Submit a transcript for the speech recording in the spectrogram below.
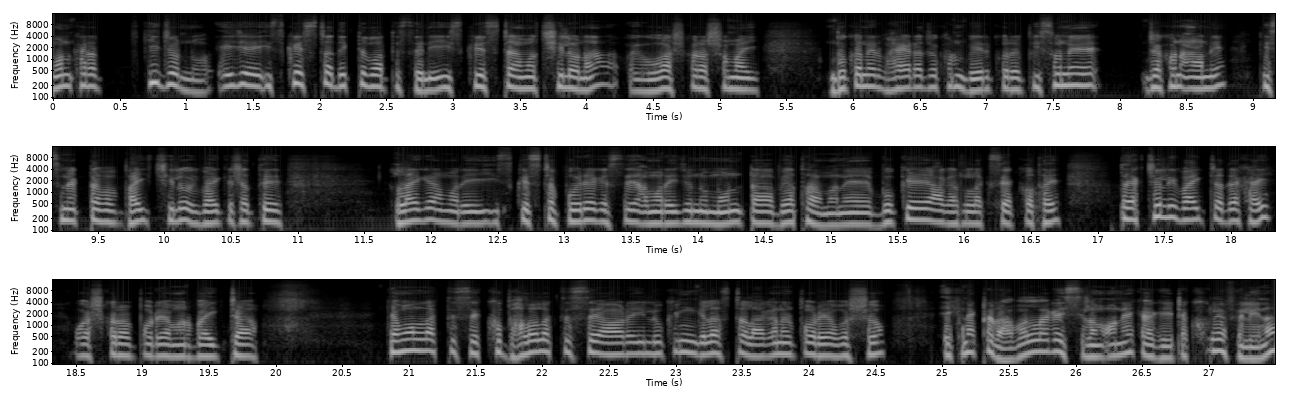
মন খারাপ কি জন্য? এই যে স্ক্রেচটা দেখতে পারতেছেন, এই স্ক্রেচটা আমার ছিল না। ওই ওয়াশ করার সময় দোকানের ভাইয়েরা যখন বের করে পিছনে যখন আনে, পিছনে একটা বাইক ছিল, ওই বাইকের সাথে লাগে আমার এই স্কেচটা পড়ে গেছে, আমার এই জন্য মনটা ব্যথা মানে বুকে আঘাত লাগছে এক কথায়। তো অ্যাকচুয়ালি বাইকটা দেখাই ওয়াশ করার পরে আমার বাইকটা কেমন লাগতেছে, খুব ভালো লাগতেছে, আর এই লুকিং গ্লাসটা লাগানোর পরে অবশ্য এখানে একটা রাবার লাগাইছিলাম অনেক আগে, এটা খুলে ফেলি না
